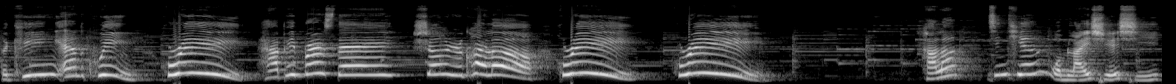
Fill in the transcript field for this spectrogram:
The king and queen, hooray! Happy birthday! 生日快乐！Hooray! Hooray! 好了，今天我们来学习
